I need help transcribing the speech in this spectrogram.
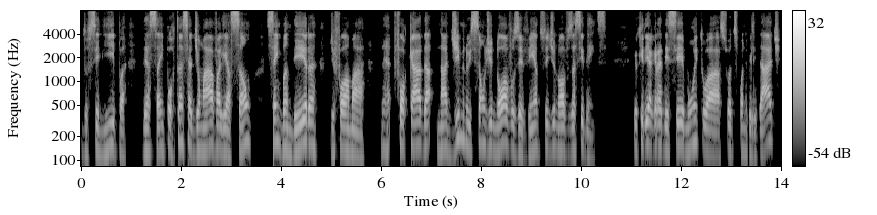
do CENIPA, dessa importância de uma avaliação sem bandeira, de forma né, focada na diminuição de novos eventos e de novos acidentes. Eu queria agradecer muito a sua disponibilidade,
